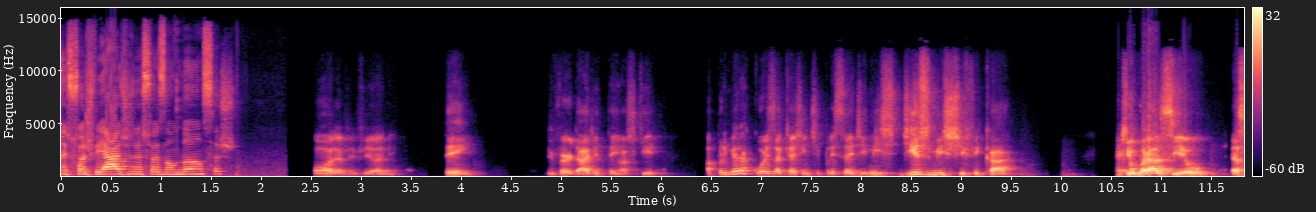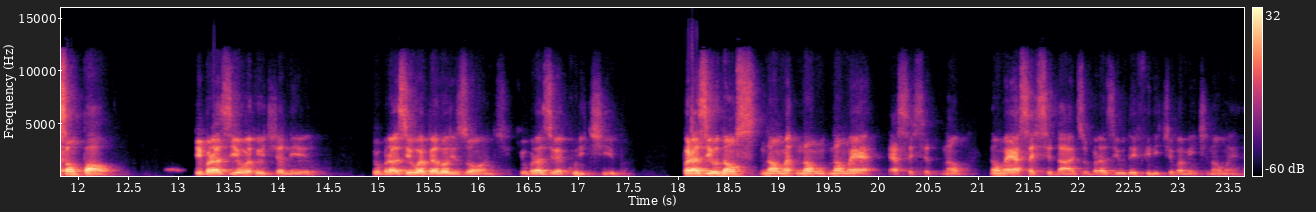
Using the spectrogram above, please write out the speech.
nas suas viagens, nas suas andanças? Olha, Viviane, tem. De verdade tem. Eu acho que a primeira coisa que a gente precisa de desmistificar é que o Brasil é São Paulo, que o Brasil é Rio de Janeiro, que o Brasil é Belo Horizonte, que o Brasil é Curitiba. O Brasil não, não, não, não, é essas, não, não é essas cidades, o Brasil definitivamente não é.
